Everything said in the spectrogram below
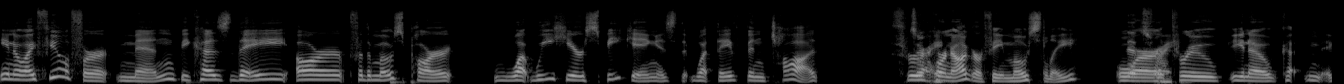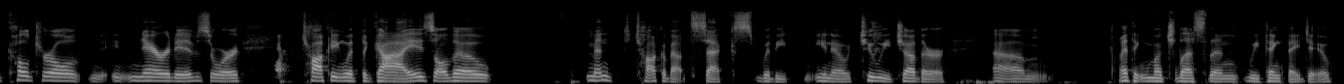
you know I feel for men because they are for the most part what we hear speaking is that what they've been taught through right. pornography mostly or right. through you know c- cultural narratives or yeah. talking with the guys although men talk about sex with each, you know to each other um i think much less than we think they do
